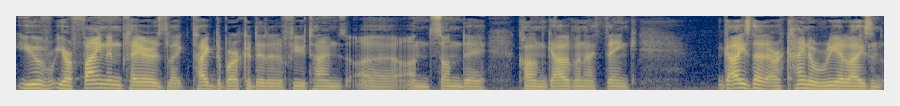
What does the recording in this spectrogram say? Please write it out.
you you're finding players like Tadhg de Búrca did it a few times uh, on Sunday. Colm Galvin, I think, guys that are kind of realizing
